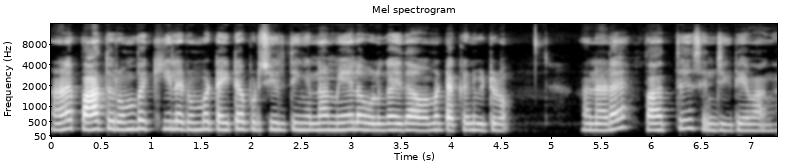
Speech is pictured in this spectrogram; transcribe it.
அதனால் பார்த்து ரொம்ப கீழே ரொம்ப டைட்டாக பிடிச்சி இழுத்திங்கன்னா மேலே ஒழுங்காக இதாகாமல் டக்குன்னு விட்டுடும். அதனால் பார்த்து செஞ்சுக்கிட்டே வாங்க.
